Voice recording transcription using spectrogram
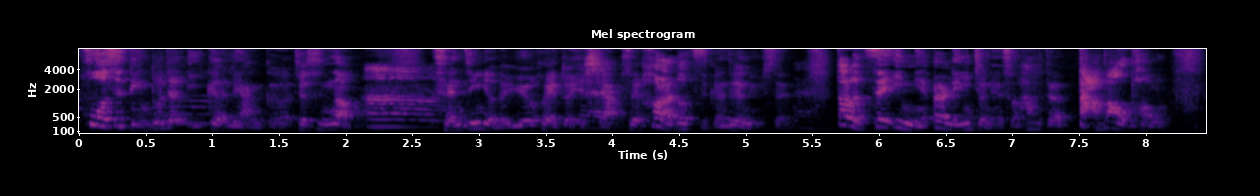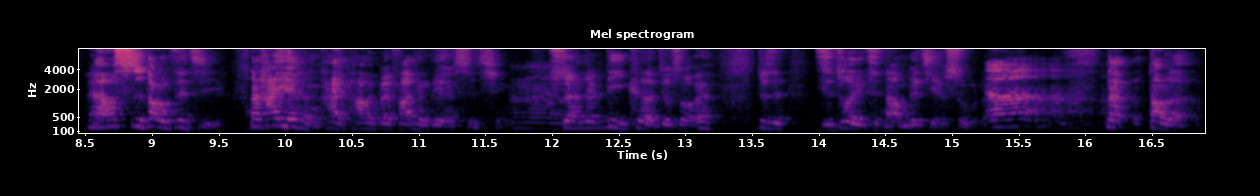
或是顶多就一个两个，就是那种曾经有的约会对象，所以后来都只跟这个女生。到了这一年，二零一九年的时候，他觉得大爆棚，然后释放自己，那他也很害怕会被发现这件事情，所以他就立刻就说，嗯，就是只做一次，然后我们就结束了。那到了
